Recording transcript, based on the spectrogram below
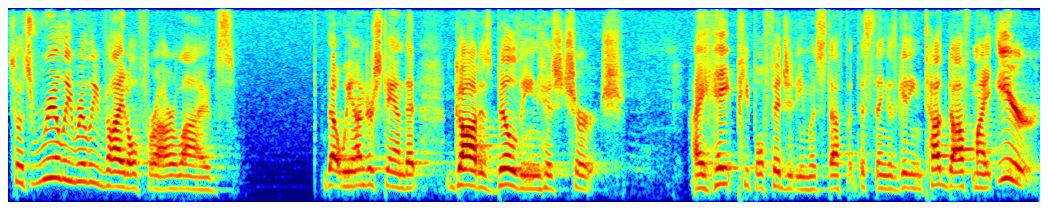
So it's really, really vital for our lives that we understand that God is building his church. I hate people fidgeting with stuff, but this thing is getting tugged off my ear.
